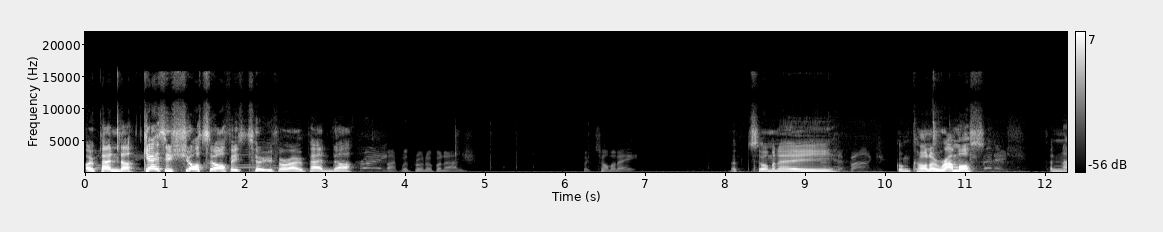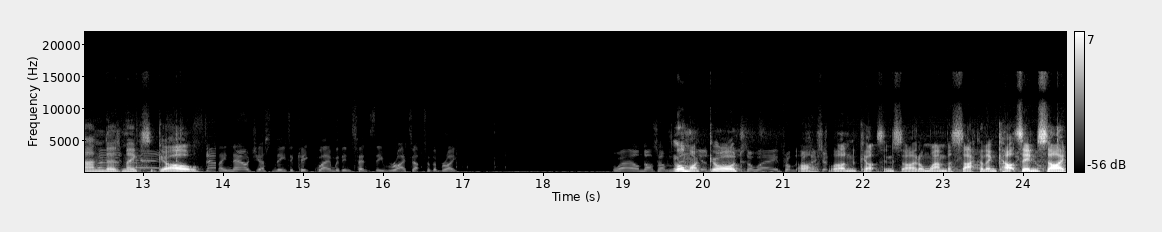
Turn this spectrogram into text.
Openda gets his shot off. It's two for Openda. with Bruno Fernandes. McTominay. McTominay. Sends it back. Goncalo Ramos. Fernandes makes a goal. They now just need to keep playing with intensity right up to the break. Well, not a Oh my God. miles away from the Oh, one cuts inside on Wan-Bissaka, then cuts inside.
